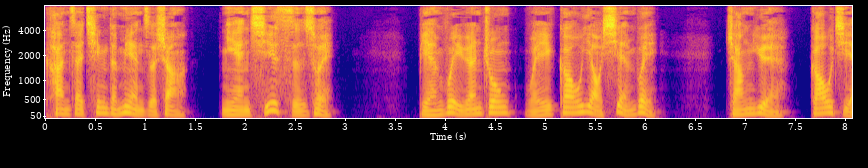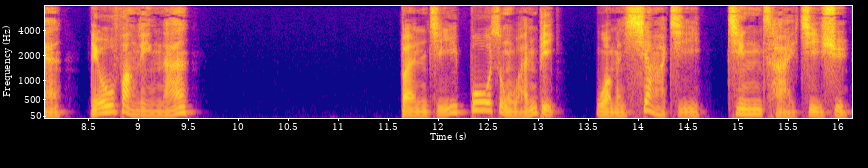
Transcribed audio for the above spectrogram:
看在卿的面子上，免其死罪，贬魏元忠为高要县尉，张悦、高简流放岭南。”本集播送完毕，我们下集精彩继续。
